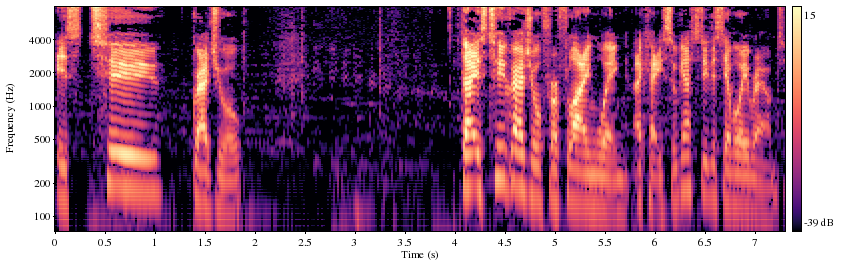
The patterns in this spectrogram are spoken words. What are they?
is too gradual. That is too gradual for a flying wing. Okay, so we're going to have to do this the other way around.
